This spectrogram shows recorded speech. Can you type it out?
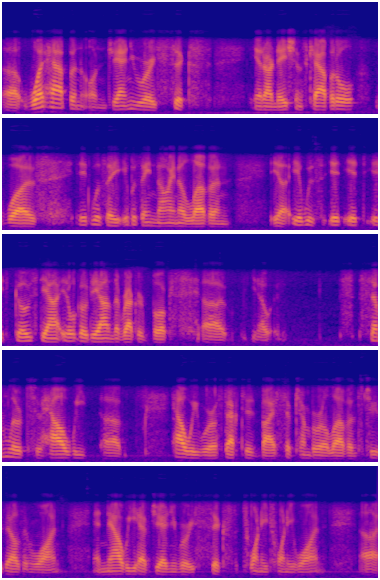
Uh, what happened on January 6th in our nation's capital was it was a it was a 9/11. Yeah, it was it it it goes down. It'll go down in the record books. Uh, you know, similar to how we uh, how we were affected by September 11th, 2001, and now we have January 6th, 2021. Uh,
